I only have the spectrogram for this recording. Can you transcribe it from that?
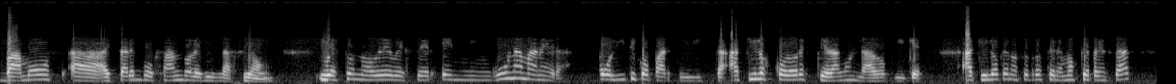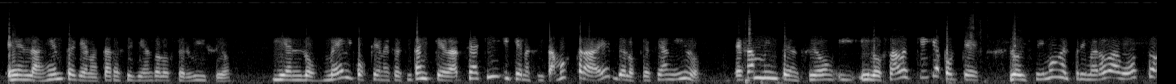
vamos a estar embozando legislación. Y esto no debe ser en ninguna manera político partidista. Aquí los colores quedan a un lado, Quique. Aquí lo que nosotros tenemos que pensar es en la gente que no está recibiendo los servicios y en los médicos que necesitan quedarse aquí y que necesitamos traer de los que se han ido. Esa es mi intención y, lo sabes, Quique, porque lo hicimos el primero de agosto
